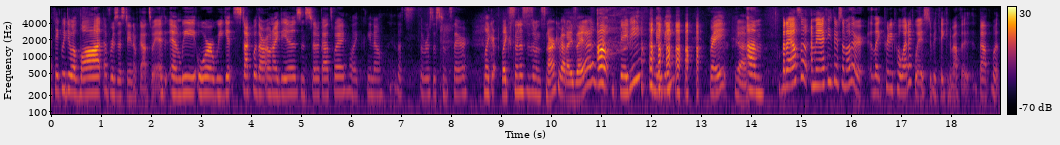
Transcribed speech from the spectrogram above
I think we do a lot of resisting of God's way, and we or we get stuck with our own ideas instead of God's way. Like you know, that's the resistance there. Like like cynicism and snark about Isaiah. Oh, maybe, maybe, right? yeah. Um, but I also, I mean, I think there's some other like pretty poetic ways to be thinking about the about what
